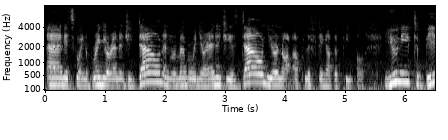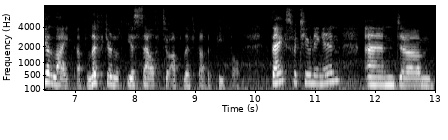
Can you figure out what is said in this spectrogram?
and it's going to bring your energy down. And remember when your energy is down you're not uplifting other people. You need to be a light. Uplift your, yourself to uplift other people. Thanks for tuning in. And um,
